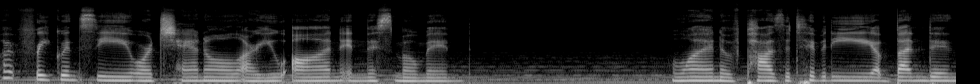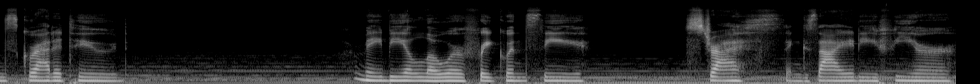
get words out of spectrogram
What frequency or channel are you on in this moment? One of positivity, abundance, gratitude, or maybe a lower frequency, stress anxiety, fear.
